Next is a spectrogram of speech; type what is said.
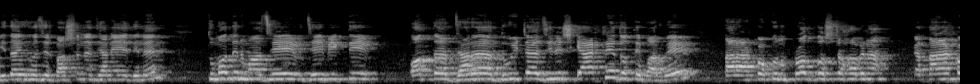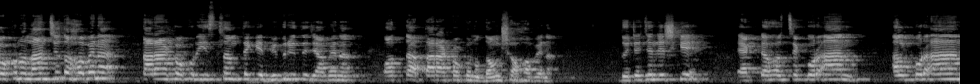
বিদায় হজের ভাষণে জানিয়ে দিলেন, তোমাদের মাঝে যে ব্যক্তি, অর্থাৎ যারা দুইটা জিনিসকে আঁকড়ে ধরতে পারবে, তারা কখনো প্রদবষ্ট হবে না, তারা কখনো লাঞ্ছিত হবে না, তারা কখনো ইসলাম থেকে বিবৃতি যাবে না, অর্থাৎ তারা কখনো ধ্বংস হবে না। দুইটা জিনিসকে একটা হচ্ছে কোরআন। আল কোরআন,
